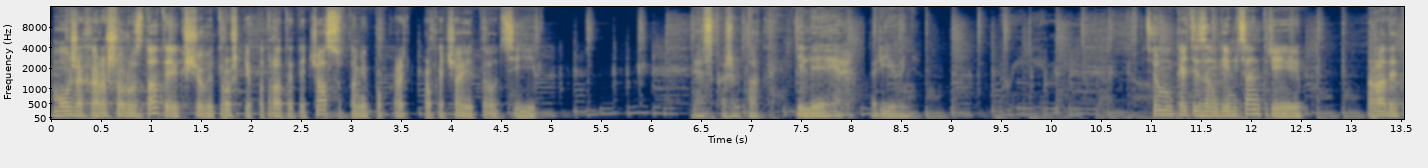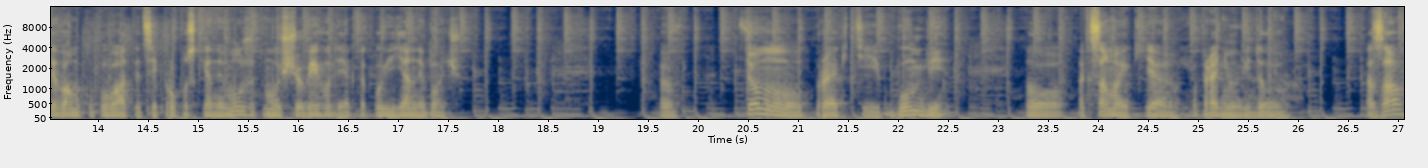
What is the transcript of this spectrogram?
може хорошо роздати, якщо ви трошки потратите часу там і прокачаєте оці, е, скажімо так, тілеги рівень. В цьому Ketizen Game центрі радити вам купувати цей пропуск я не можу, тому що вигоди як такої я не бачу. В цьому проєкті Бумбі, то так само, як я в попередньому відео казав,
